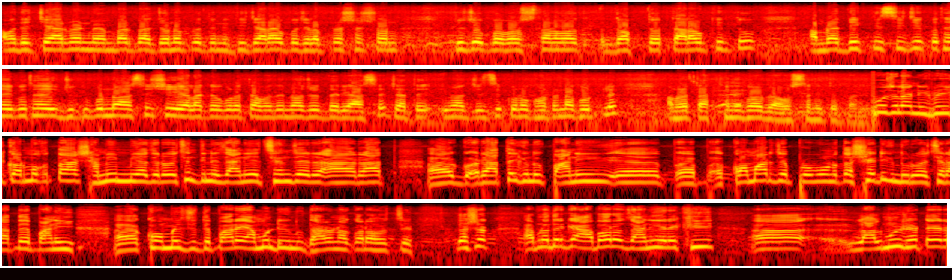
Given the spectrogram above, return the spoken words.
আমাদের চেয়ারম্যান, মেম্বার বা জনপ্রতিনিধি যারা উপজেলা প্রশাসন, দুর্যোগ ব্যবস্থাপনা দপ্তর, তারাও কিন্তু আমরা দেখতেছি যে কোথায় কোথায় ঝুঁকিপূর্ণ আছে, সেই এলাকাগুলোতে আমাদের নজরদারি আছে, যাতে ইমার্জেন্সি কোনো ঘটনা ঘটলে আমরা তাৎক্ষণিকভাবে ব্যবস্থা নিতে পারি। উপজেলা নির্বাহী কর্মকর্তা শামীম মিয়া যে রয়েছেন, তিনি জানিয়েছেন যে রাত রাতে কিন্তু পানি কমার যে প্রবণতা সেটি কিন্তু রয়েছে, রাতে পানি কমে যেতে পারে, এমনটি কিন্তু ধারণা করা হচ্ছে। দর্শক, আপনাদেরকে আবারও জানিয়ে রাখি লালমনিরহাটের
